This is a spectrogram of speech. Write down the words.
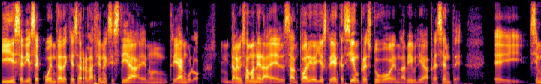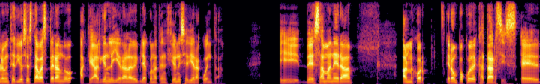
y se diese cuenta de que esa relación existía en un triángulo. De la misma manera, el santuario ellos creían que siempre estuvo en la Biblia presente. Eh, y simplemente Dios estaba esperando a que alguien leyera la Biblia con atención y se diera cuenta. Y de esa manera, a lo mejor era un poco de catarsis. Eh,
